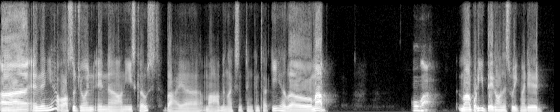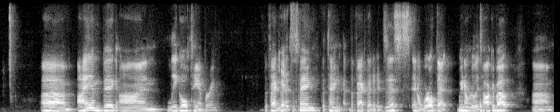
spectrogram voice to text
Uh, and then yeah, we'll also join in uh, on the East Coast by uh, Mob in Lexington, Kentucky. Hello, Mob. Hola. Mob, what are you big on this week, my dude? Um, I am big on legal tampering. The fact that it's a thing, the thing, the fact that it exists in a world that we don't really talk about. Um,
